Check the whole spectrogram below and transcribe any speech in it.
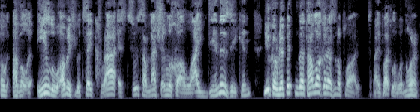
Oh, ilu, if you would say kra es ksusam nashin lucha alai din zikin, you can rip it and that halacha doesn't apply. Tonight bottle wouldn't work.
